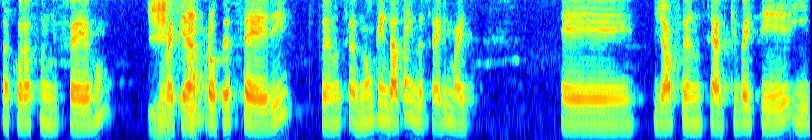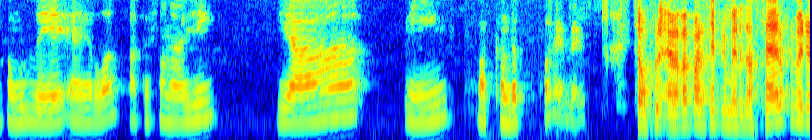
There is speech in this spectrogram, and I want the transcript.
da Coração de Ferro, que Isso. vai ter a própria série. Foi anunciado, não tem data ainda a série, mas é, já foi anunciado que vai ter, e vamos ver ela, a personagem, já em Wakanda Forever. Então, ela vai aparecer primeiro na série ou primeiro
